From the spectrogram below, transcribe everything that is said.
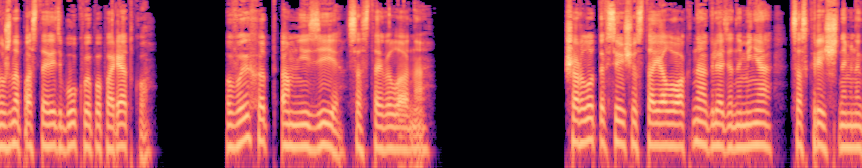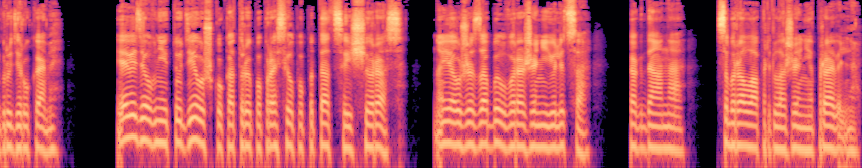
Нужно поставить буквы по порядку. «Выход амнезии — составила она. Шарлотта все еще стояла у окна, глядя на меня со скрещенными на груди руками. Я видел в ней ту девушку, которую попросил попытаться еще раз, но я уже забыл выражение ее лица, когда она собрала предложение правильно.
